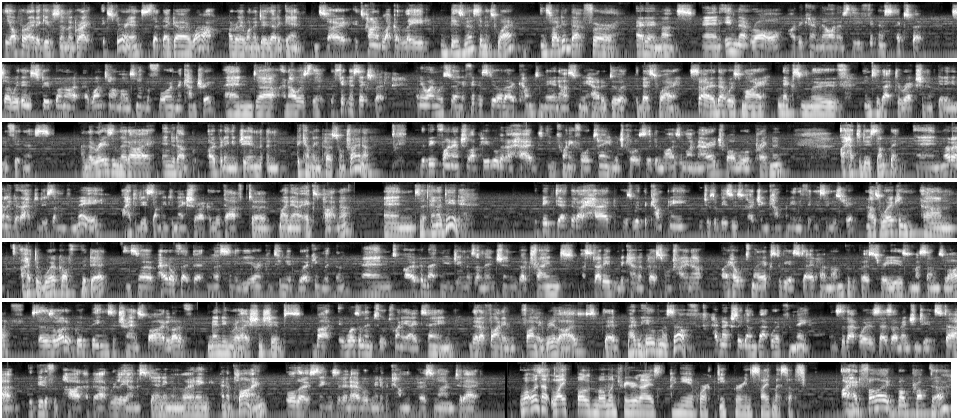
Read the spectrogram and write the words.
the operator gives them a great experience that they go, wow, I really want to do that again. And so it's kind of like a lead business in its way. And so I did that for 18 months. And in that role, I became known as the fitness expert. So within Scoopon, I, at one time I was number four in the country, and uh, and I was the, the fitness expert anyone was doing a fitness deal, they'd come to me and ask me how to do it the best way. So that was my next move into that direction of getting into fitness. And the reason that I ended up opening a gym and becoming a personal trainer, the big financial upheaval that I had in 2014, which caused the demise of my marriage while we were pregnant, I had to do something. And not only did I have to do something for me, I had to do something to make sure I could look after my now ex partner. And, and I did. The big debt that I had was with the company, which was a business coaching company in the fitness industry. And I was working, um, I had to work off the debt. And so I paid off that debt in less than a year and continued working with them. And I opened that new gym, as I mentioned. I trained, I studied and became a personal trainer. I helped my ex to be a stay at home mum for the first three years of my son's life. So there's a lot of good things that transpired, a lot of mending relationships. But it wasn't until 2018 that I finally finally realized that I hadn't healed myself, hadn't actually done that work for me. And so that was, as I mentioned to you at the start, the beautiful part about really understanding and learning and applying all those things that enabled me to become the person I am today. What was that light bulb moment where you realized I need to work deeper inside myself? I had followed Bob Proctor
